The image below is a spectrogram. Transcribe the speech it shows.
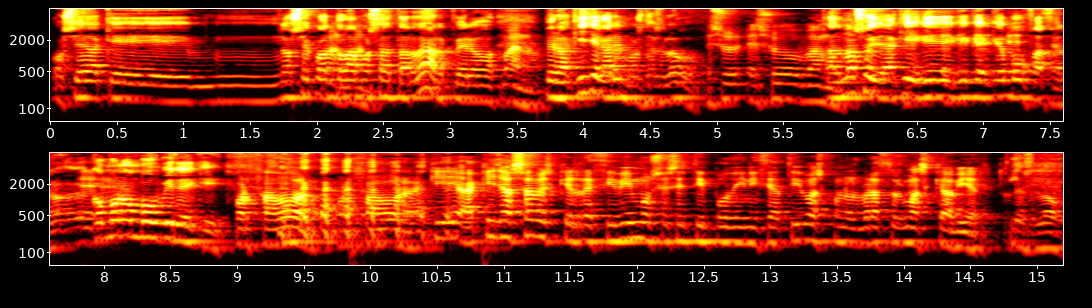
O sea que mm, no sé cuánto vamos a tardar, pero, pero aquí llegaremos, desde luego. Eso, eso vamos. Además soy de aquí, ¿qué, qué, qué, a hacer? ¿Cómo no voy a vivir aquí? Por favor, por favor. Aquí, aquí ya sabes que recibimos ese tipo de iniciativas con los brazos más que abiertos. Desde luego.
